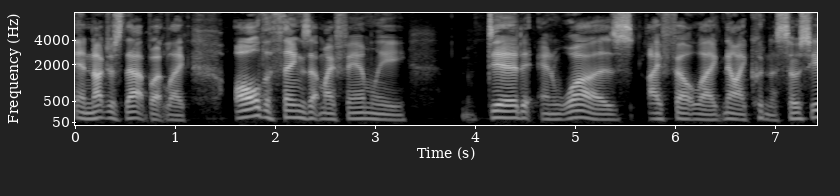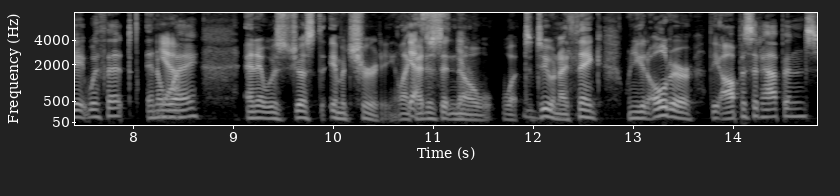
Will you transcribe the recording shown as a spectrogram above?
and not just that, but like all the things that my family did and was, I felt like now I couldn't associate with it in a Yeah. way. And it was just immaturity. Like I just didn't yeah. know what to do. And I think when you get older, the opposite happens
